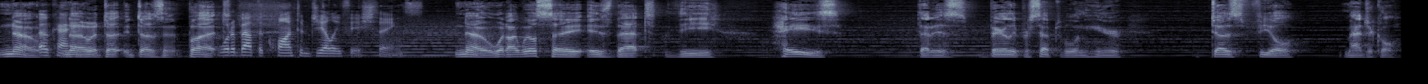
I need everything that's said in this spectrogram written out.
no, Okay. no, it do, it doesn't. But What about the quantum jellyfish things? No, what I will say is that the haze that is barely perceptible in here does feel magical.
